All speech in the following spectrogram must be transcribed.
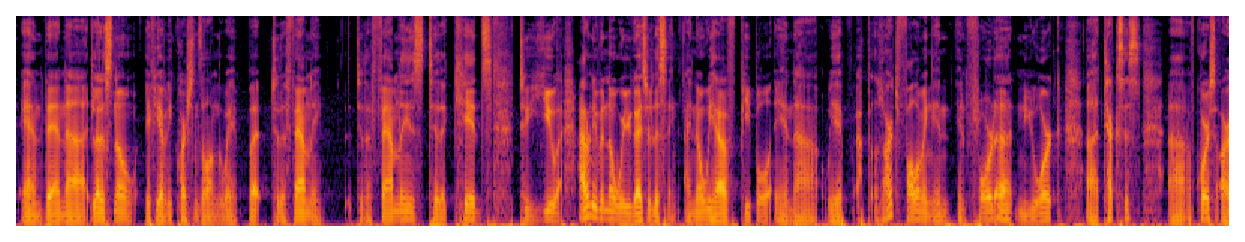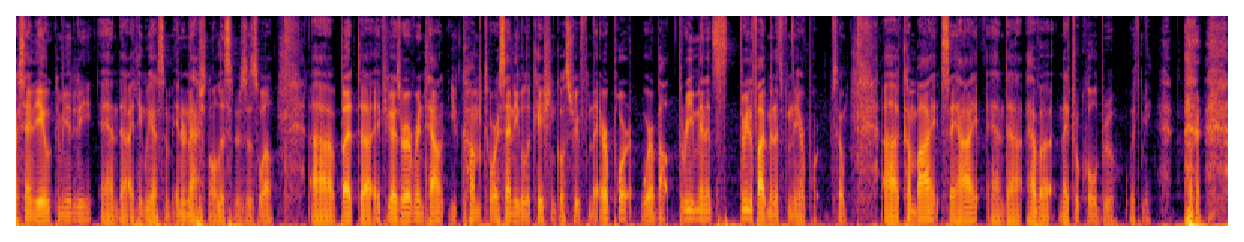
And then uh, let us know if you have any questions along the way. But to the family, to the families, to the kids, to you. I don't even know where you guys are listening. I know we have people in, uh, we have a large following in, in Florida, New York, uh, Texas, uh, of course, our San Diego community, and uh, I think we have some international listeners as well. Uh, but uh, if you guys are ever in town, you come to our San Diego location, go straight from the airport. We're about three minutes, three to five minutes from the airport. So come by, say hi, and have a nitro cold brew with me.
